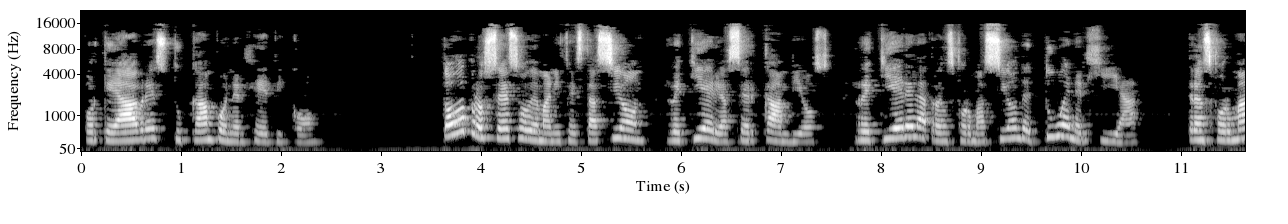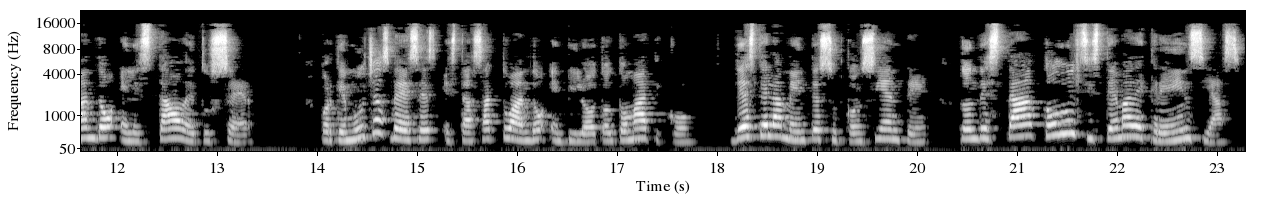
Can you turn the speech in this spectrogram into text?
porque abres tu campo energético. Todo proceso de manifestación requiere hacer cambios, requiere la transformación de tu energía, transformando el estado de tu ser, porque muchas veces estás actuando en piloto automático, desde la mente subconsciente, donde está todo el sistema de creencias,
